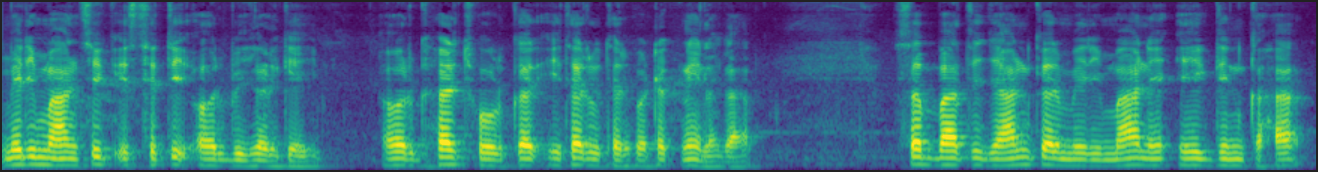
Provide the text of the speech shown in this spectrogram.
मेरी मानसिक स्थिति और बिगड़ गई और घर छोड़कर इधर उधर भटकने लगा। सब बातें जानकर मेरी माँ ने एक दिन कहा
